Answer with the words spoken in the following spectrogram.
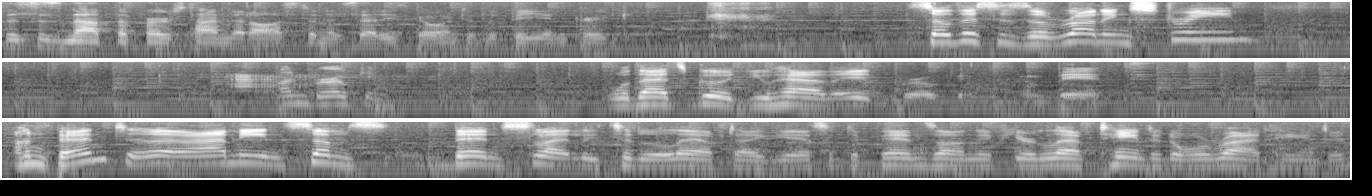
This is not the first time that Austin has said he's going to the Peeing Creek. So this is a running stream. Unbroken. Well, that's good. You have it Broken. I'm bent. Unbent? Uh, I mean, some s- bend slightly to the left, I guess. It depends on if you're left handed or right handed.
